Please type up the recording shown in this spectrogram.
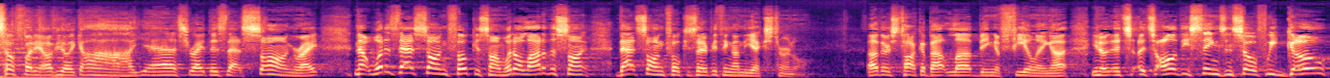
So funny. I'll be like, ah, yes, right. There's that song, right? Now, what does that song focus on? What a lot of the song, that song focuses everything on the external. Others talk about love being a feeling. Uh, you know, it's, it's all of these things. And so if we go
